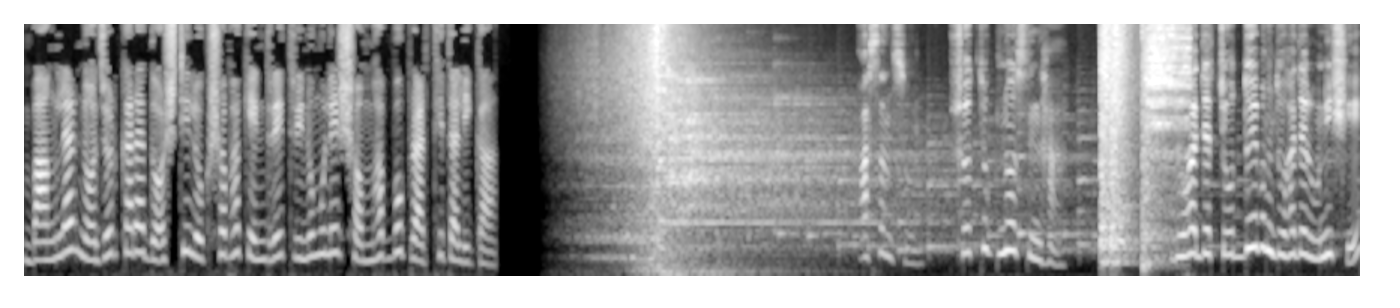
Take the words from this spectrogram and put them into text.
বাংলার নজরকাড়া দশটি লোকসভা কেন্দ্রে তৃণমূলের সম্ভাব্য প্রার্থী তালিকা। আসানসোল, শত্রুঘ্ন সিনহা। দু হাজার চোদ্দ এবং দু হাজার উনিশে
